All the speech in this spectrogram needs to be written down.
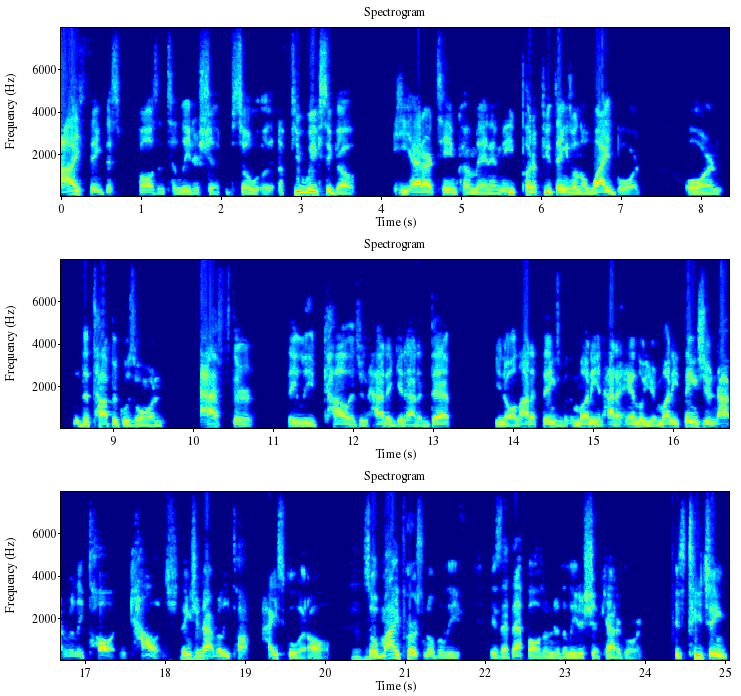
i think this falls into leadership. So a few weeks ago, he had our team come in and he put a few things on the whiteboard or the topic was on after they leave college and how to get out of debt. You know, a lot of things with money and how to handle your money, things you're not really taught in college, things mm-hmm. you're not really taught in high school at all. Mm-hmm. So my personal belief is that that falls under the leadership category. Is teaching,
